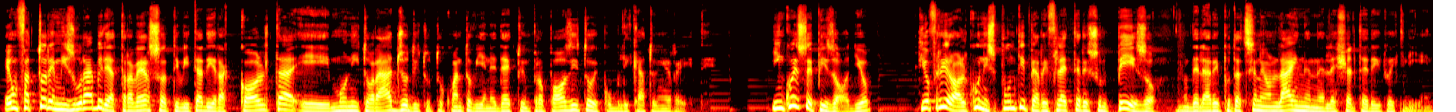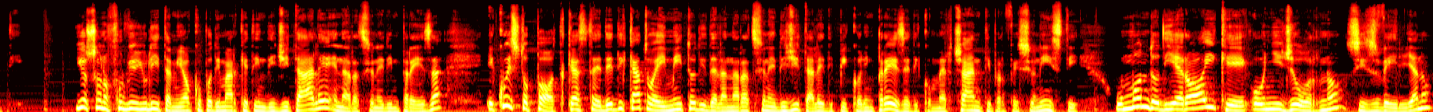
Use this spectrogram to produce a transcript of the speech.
È un fattore misurabile attraverso attività di raccolta e monitoraggio di tutto quanto viene detto in proposito e pubblicato in rete. In questo episodio ti offrirò alcuni spunti per riflettere sul peso della reputazione online nelle scelte dei tuoi clienti. Io sono Fulvio Iulita, mi occupo di marketing digitale e narrazione d'impresa e questo podcast è dedicato ai metodi della narrazione digitale di piccole imprese, di commercianti, professionisti, un mondo di eroi che ogni giorno si svegliano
